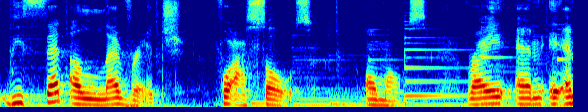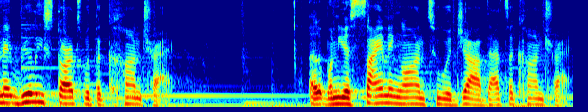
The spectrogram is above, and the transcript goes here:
we set a leverage for our souls almost, right? And it, and it really starts with the contract. Uh, when you're signing on to a job, that's a contract.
